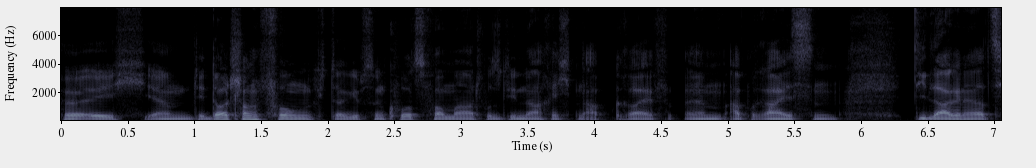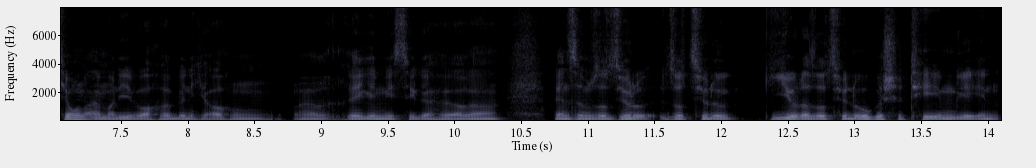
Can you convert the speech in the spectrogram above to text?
höre ich ähm, den Deutschlandfunk. Da gibt es ein Kurzformat, wo sie die Nachrichten ähm, abreißen. Die Lage der Nation einmal die Woche bin ich auch ein äh, regelmäßiger Hörer. Wenn es um Soziolo Soziologie oder soziologische Themen gehen,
